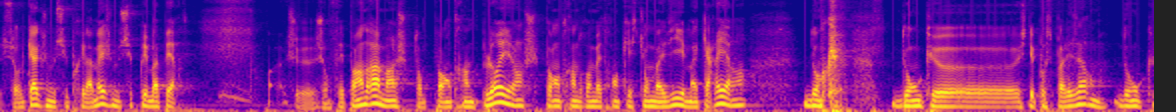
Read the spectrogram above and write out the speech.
sur le CAC, je me suis pris la mèche, je me suis pris ma perte. Je J'en fais pas un drame, hein, je ne suis pas en train de pleurer, hein, je suis pas en train de remettre en question ma vie et ma carrière. Hein. Donc, donc je dépose pas les armes. Donc,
